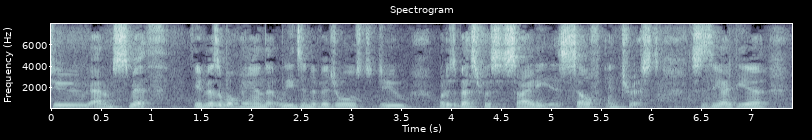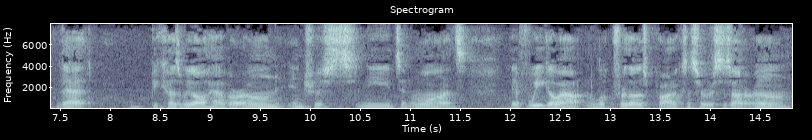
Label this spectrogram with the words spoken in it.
to Adam Smith, the invisible hand that leads individuals to do what is best for the society is self interest. This is the idea that because we all have our own interests, needs, and wants, if we go out and look for those products and services on our own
